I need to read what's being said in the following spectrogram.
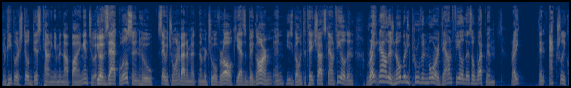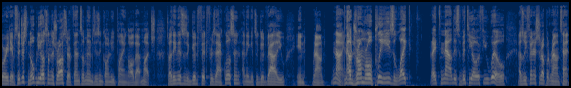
and people are still discounting him and not buying into it. You have Zach Wilson, who, say what you want about him at number two overall, he has a big arm, and he's going to take shots downfield. And right now, there's nobody proven more downfield as a weapon, right? Than actually Corey Davis. There's just nobody else on this roster if Denzel Mims isn't going to be playing all that much. So I think this is a good fit for Zach Wilson. I think it's a good value in round nine. Now, drum roll, please. Like right now this video if you will as we finish it up with round 10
